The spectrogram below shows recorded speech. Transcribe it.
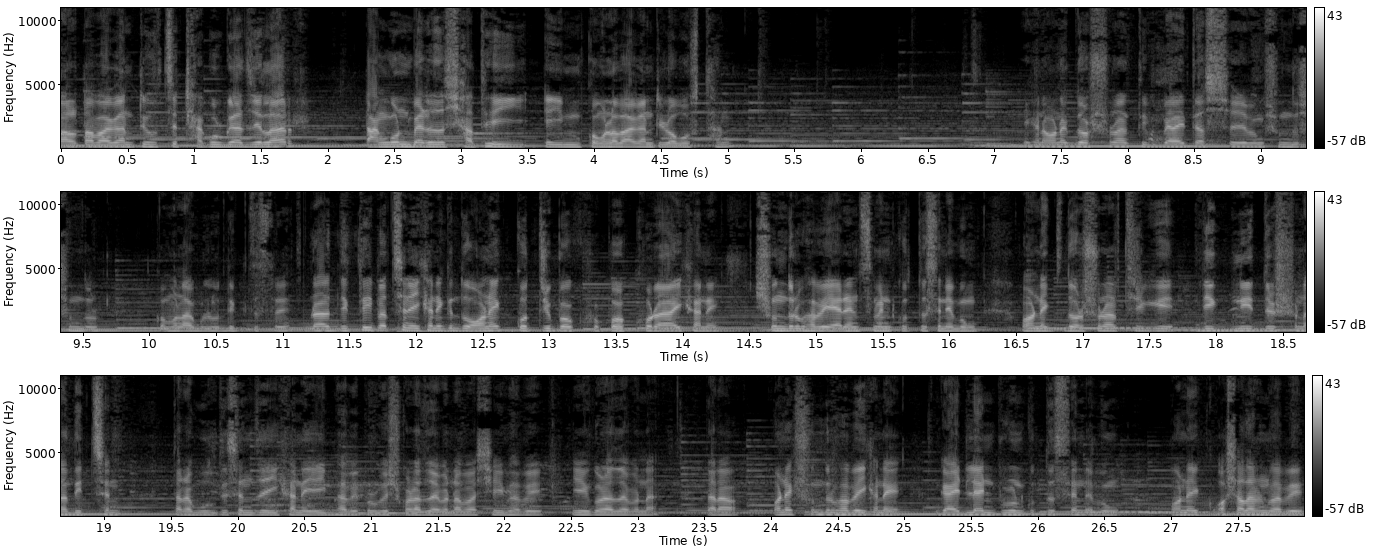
মালটা বাগানটি হচ্ছে ঠাকুরগাঁ জেলার টাঙ্গন ব্যারেজের সাথেই এই কমলা বাগানটির অবস্থান। এখানে অনেক দর্শনার্থী বেড়াইতে আসছে এবং সুন্দর সুন্দর কমলাগুলো দেখতেছে। আপনারা দেখতেই পাচ্ছেন এখানে কিন্তু অনেক কর্তৃপক্ষ পক্ষরা এখানে সুন্দরভাবে অ্যারেঞ্জমেন্ট করতেছেন এবং অনেক দর্শনার্থীকে দিক নির্দেশনা দিচ্ছেন। তারা বলতেছেন যে এখানে এইভাবে প্রবেশ করা যাবে না বা সেইভাবে ইয়ে করা যাবে না। তারা অনেক সুন্দরভাবে এখানে গাইডলাইন পূরণ করতেছেন এবং অনেক অসাধারণভাবে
